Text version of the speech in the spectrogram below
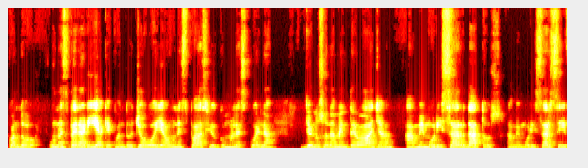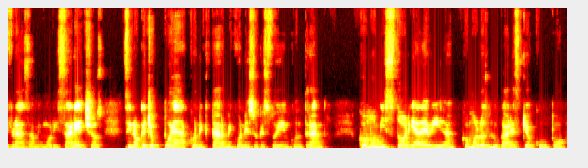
cuando uno esperaría que cuando yo voy a un espacio como la escuela, yo no solamente vaya a memorizar datos, a memorizar cifras, a memorizar hechos, sino que yo pueda conectarme con eso que estoy encontrando cómo mi historia de vida, cómo los lugares que ocupo,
